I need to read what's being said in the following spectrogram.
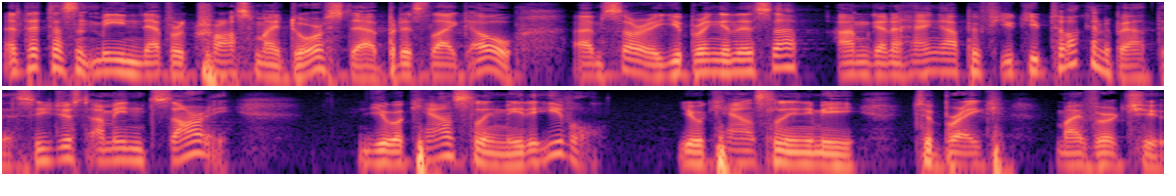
And that doesn't mean never cross my doorstep, but it's like, oh, I'm sorry, you're bringing this up? I'm going to hang up if you keep talking about this. You just, I mean, sorry. You were counseling me to evil. You were counseling me to break my virtue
